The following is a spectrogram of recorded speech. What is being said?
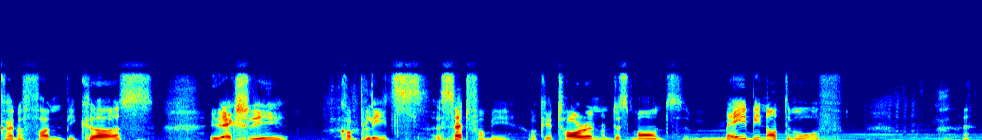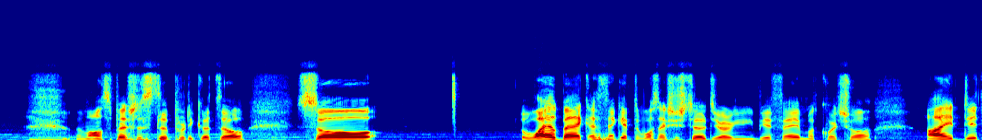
kind of fun because it actually completes a set for me. Okay, Tauren on this mount, maybe not the move. the mount special is still pretty good though. So a while back, I think it was actually still during BFA, I'm not quite sure. I did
